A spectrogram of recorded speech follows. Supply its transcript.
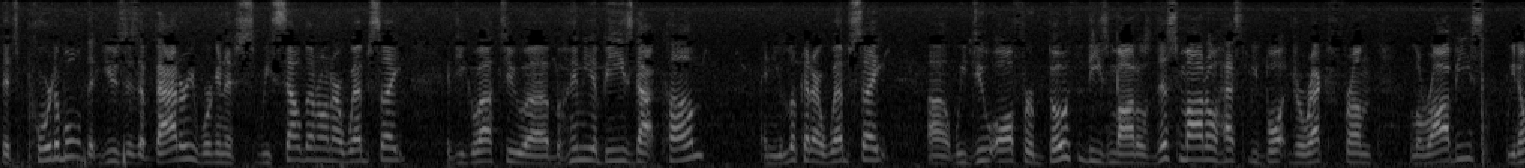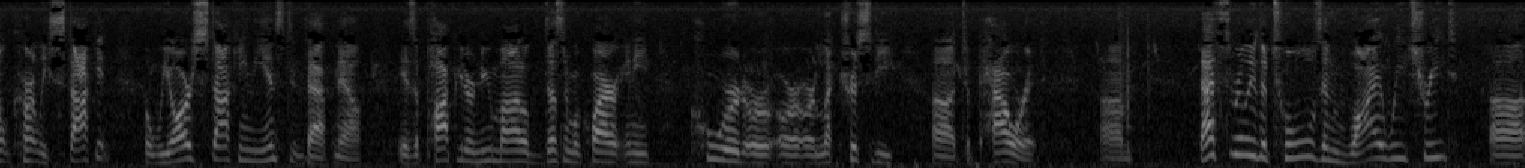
that's portable that uses a battery. We're going to we sell that on our website. If you go out to uh, bohemiabees.com and you look at our website, uh, we do offer both of these models. This model has to be bought direct from Larabie's. We don't currently stock it, but we are stocking the instant VAP now is a popular new model that doesn't require any cord or, or, or electricity uh, to power it. Um, that's really the tools and why we treat. Uh,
